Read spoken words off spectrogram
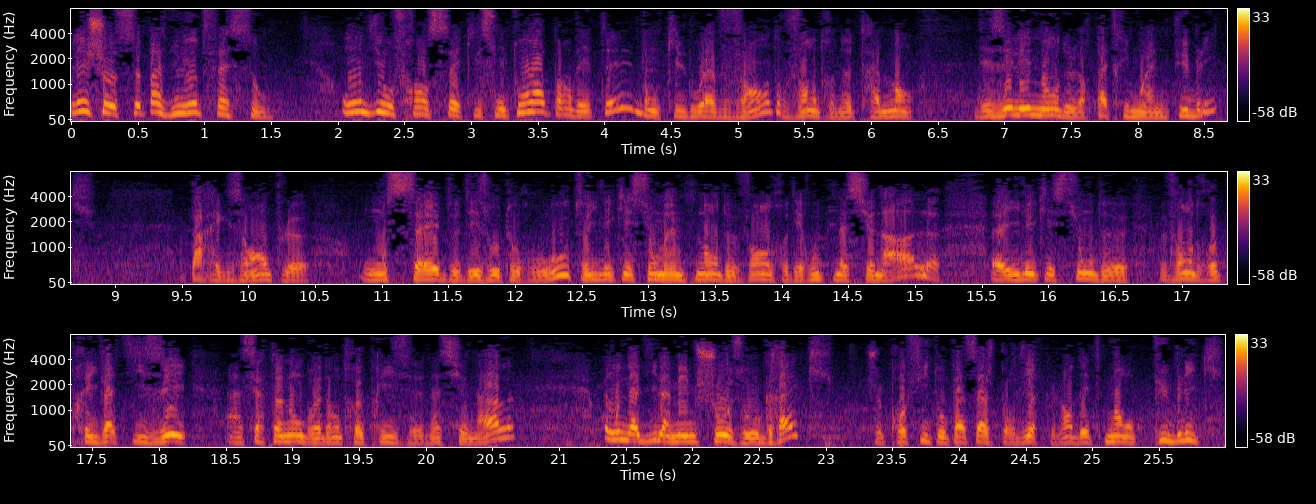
Les choses se passent d'une autre façon. On dit aux Français qu'ils sont trop endettés, donc qu'ils doivent vendre, vendre notamment des éléments de leur patrimoine public. Par exemple, on cède des autoroutes, il est question maintenant de vendre des routes nationales, euh, il est question de vendre, privatiser un certain nombre d'entreprises nationales. On a dit la même chose aux Grecs. Je profite au passage pour dire que l'endettement public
